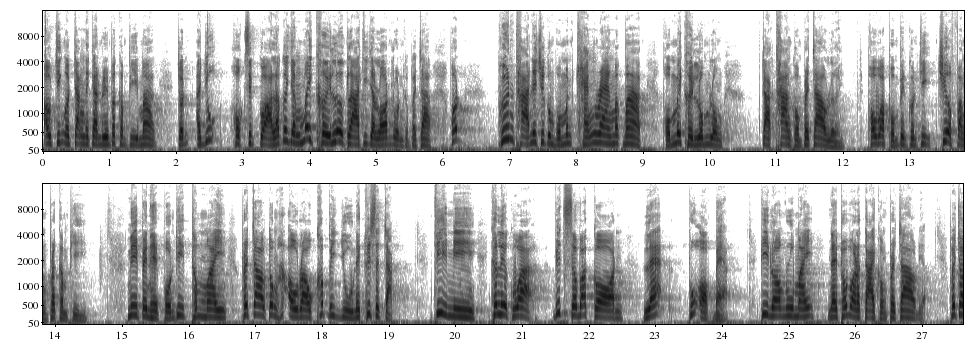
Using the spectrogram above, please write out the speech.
เอาจริงเอาจังในการเรียนพระคัมภีร์มาก จนอายุ 60 กว่า แล้วก็ยังไม่เคยเลิกลาที่จะร้อนรนกับพระเจ้า เพราะพื้นฐานในชีวิตของผมมันแข็งแรงมากๆ ผมไม่เคยล้มลงจากทางของพระเจ้าเลย เพราะว่าผมเป็นคนที่เชื่อฟังพระคัมภีร์ นี่เป็นเหตุผลที่ทำไมพระเจ้าต้องเอาเราเข้าไปอยู่ในคริสตจักร ที่มีเขาเรียกว่าวิศวกรและผู้ออกแบบ พี่น้องรู้ไหมในพระวรากายของพระเจ้าเนี่ยพระเจ้า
